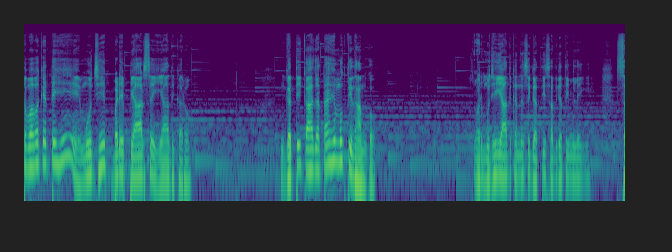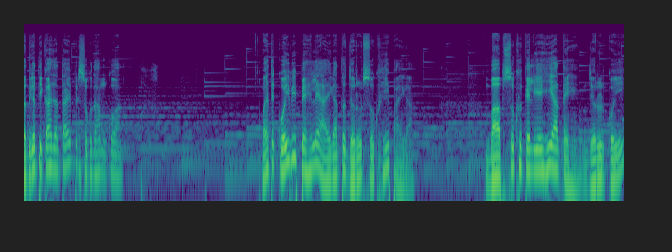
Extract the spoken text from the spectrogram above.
तो बाबा कहते हैं, मुझे बड़े प्यार से याद करो। गति कहा जाता है मुक्ति धाम को। और मुझे याद करने से गति सदगति मिलेगी। सदगति कहा जाता है, फिर सुखधाम को आ। कोई भी पहले आएगा तो ज़रूर सुख ही पाएगा। बाप सुख के लिए ही आते हैं, ज़रूर कोई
